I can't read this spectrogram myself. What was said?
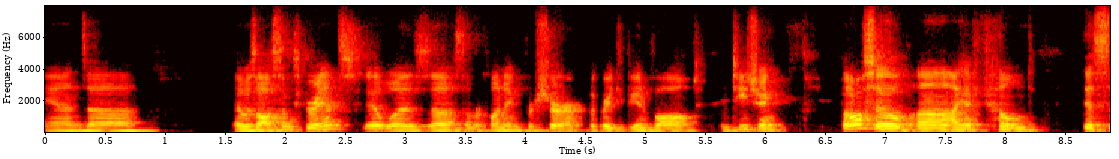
And uh, it was awesome experience. It was summer funding for sure, but great to be involved in teaching. But also I had filmed this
